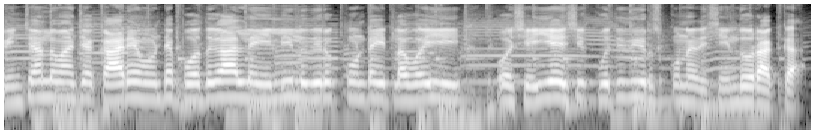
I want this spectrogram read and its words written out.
పింఛన్లు మంచిగా కార్యం ఉంటే పొద్దుగాలనే ఇల్లు తిరుక్కుంటే ఇట్లా పోయి ఓ చెయ్యేసి కుతి తీర్చుకున్నది సింధూరక్క అక్క.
